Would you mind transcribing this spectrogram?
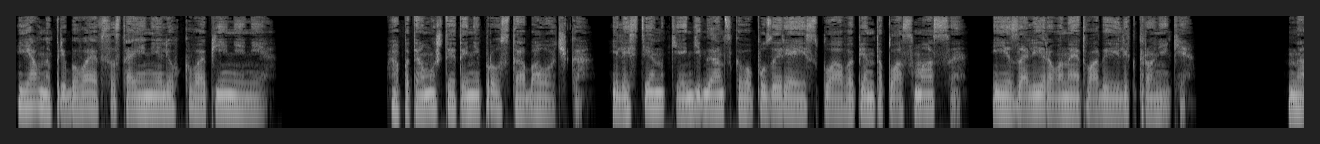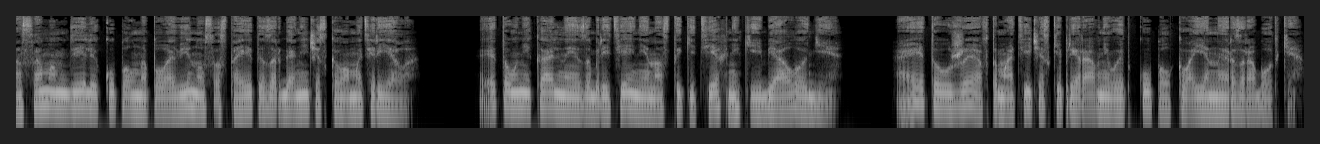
явно пребывая в состоянии легкого опьянения. А потому что это не просто оболочка или стенки гигантского пузыря из сплава пентопластмассы и изолированной от воды электроники. На самом деле купол наполовину состоит из органического материала. Это уникальное изобретение на стыке техники и биологии, а это уже автоматически приравнивает купол к военной разработке.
